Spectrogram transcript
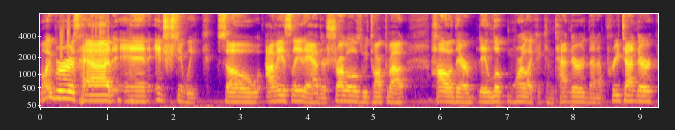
Milwaukee Brewers had an interesting week. So obviously they had their struggles. We talked about how they're they look more like a contender than a pretender.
